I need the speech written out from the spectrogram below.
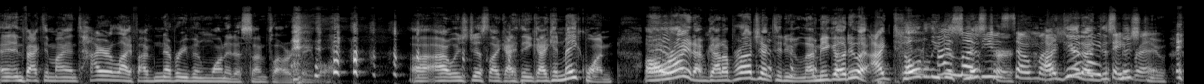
in fact, in my entire life, I've never even wanted a sunflower table. uh, I was just like, I think I can make one. All right, I've got a project to do. Let me go do it. I totally I dismissed you her. so much. I did. I dismissed favorite. you.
